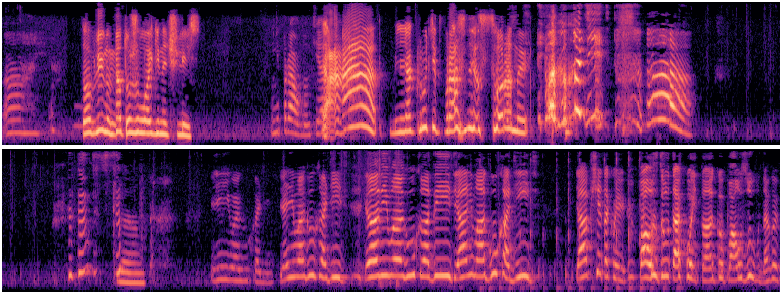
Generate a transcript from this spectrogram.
Ай, Да блин, у меня тоже лаги начались. неправда, у тебя... А, меня крутит в разные стороны. Не могу ходить! А! Да. Я не могу ходить. Я не могу ходить. Я не могу ходить. Я не могу ходить. Я вообще такой ползу такой, такой ползу, такой.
